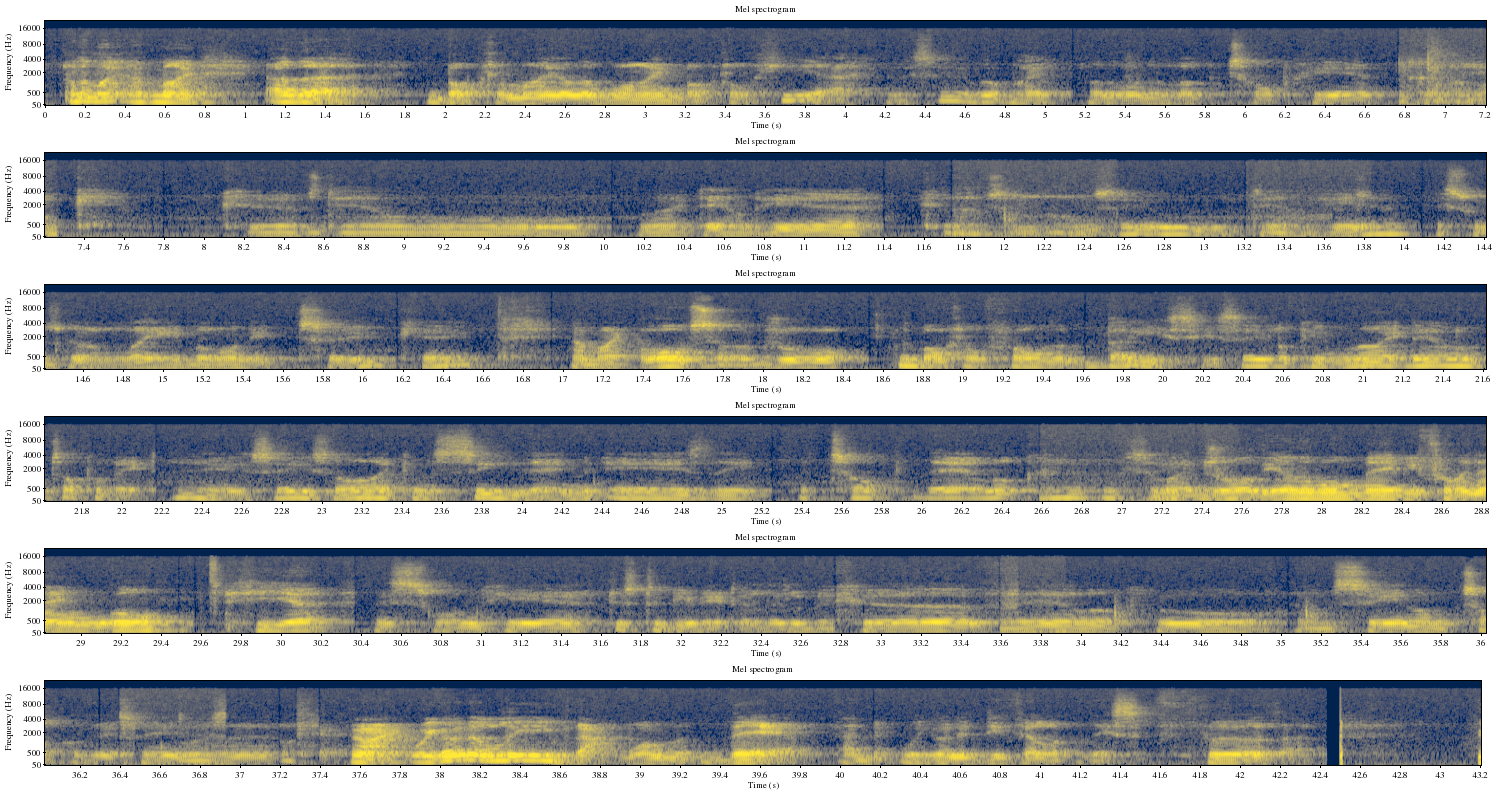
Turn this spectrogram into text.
And I might have my other bottle, my other wine bottle here. You see, I've got my other one on the top here. Curves down, right down here, curves along, see, ooh, down here. This one's got a label on it too, okay. I might also draw the bottle from the base, you see, looking right down on top of it. There you see, so all I can see then is the, the top there, look. So I might draw the other one maybe from an angle here, this one here, just to give it a little bit curve. There, look, oh, I'm seeing on top of it. Okay. Right, we're going to leave that one there and we're going to develop this further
